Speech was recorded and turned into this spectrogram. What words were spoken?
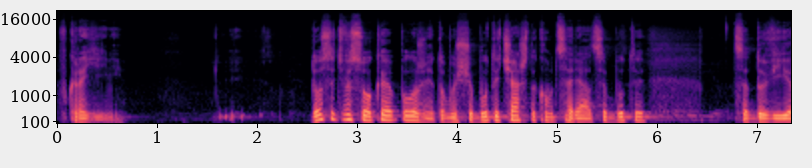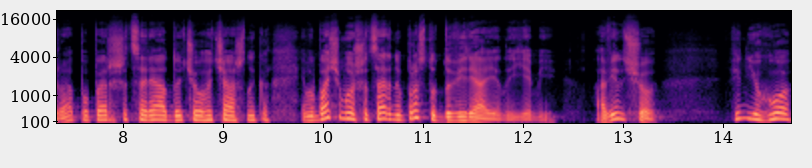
в країні? Досить високе положення, тому що бути чашником царя це бути це довіра, по-перше, царя до чого чашника. І ми бачимо, що цар не просто довіряє Неємії, а він що? Він його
